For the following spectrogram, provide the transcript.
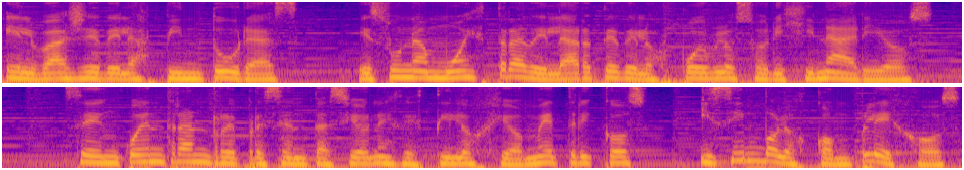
El Valle de las Pinturas es una muestra del arte de los pueblos originarios, se encuentran representaciones de estilos geométricos y símbolos complejos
